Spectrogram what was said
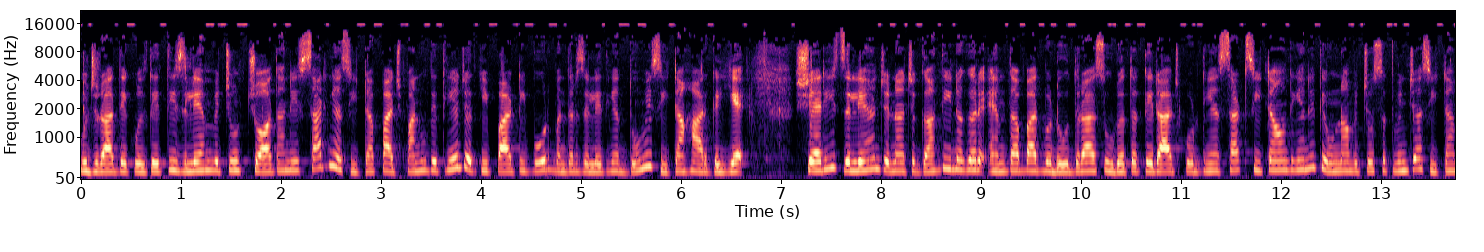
ਗੁਜਰਾਤ ਦੇ ਕੁੱਲ 33 ਜ਼ਿਲ੍ਹਿਆਂ ਵਿੱਚੋਂ 14 ਨੇ ਸਾਰੀਆਂ ਸੀਟਾਂ ਭਾਜਪਾ ਨੂੰ ਦਿੱਤੀਆਂ, ਜਦਕਿ ਪਾਰਟੀ ਪੋਰਬੰਦਰ ਜ਼ਿਲ੍ਹੇ ਦੀਆਂ ਦੋਵੇਂ ਸੀਟਾਂ ਹਾਰ ਗਈ ਹੈ। ਸ਼ਹਿਰੀ ਜ਼ਿਲ੍ਹਿਆਂ, ਜਿਨ੍ਹਾਂ 'ਚ ਗਾਂਧੀਨਗਰ, ਅਹਿਮਦਾਬਾਦ, ਵਡੋਦਰਾ, ਸੂਰਤ ਅਤੇ ਰਾਜਕੋਟ ਦੀਆਂ 60 ਸੀਟਾਂ ਆਉਂਦੀਆਂ ਨੇ ਤੇ ਉਹਨਾਂ ਵਿੱਚੋਂ 57 ਸੀਟਾਂ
